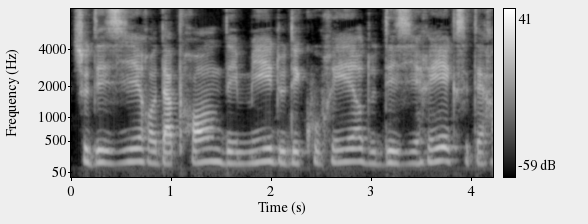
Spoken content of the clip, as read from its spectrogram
ce désir d'apprendre, d'aimer, de découvrir, de désirer, etc.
